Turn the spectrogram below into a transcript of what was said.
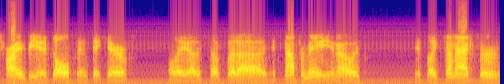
try and be an adult and take care of all the other stuff, but uh, it's not for me. You know, it's it's like some acts are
